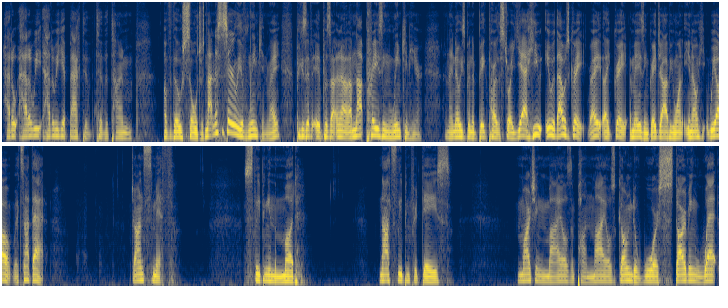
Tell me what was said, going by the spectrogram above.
How do how do we how do we get back to to the time of those soldiers, not necessarily of Lincoln, right? Because if it was, I'm not praising Lincoln here, and I know he's been a big part of the story. Yeah, he it was that was great, right? Like great, amazing, great job. He won, you know. He, we all, it's not that. John Smith, sleeping in the mud, not sleeping for days, marching miles upon miles, going to war, starving, wet,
